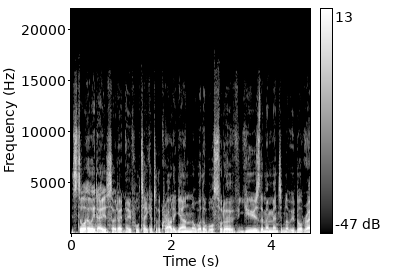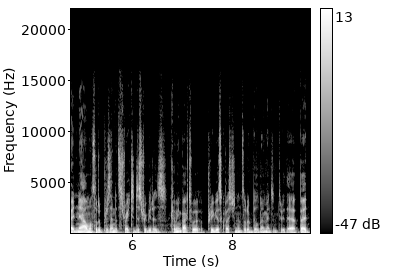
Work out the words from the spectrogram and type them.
it's still early days, so I don't know if we'll take it to the crowd again or whether we'll sort of use the momentum that we've built right now and sort of present it straight to distributors, coming back to a previous question and sort of build momentum through there. But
